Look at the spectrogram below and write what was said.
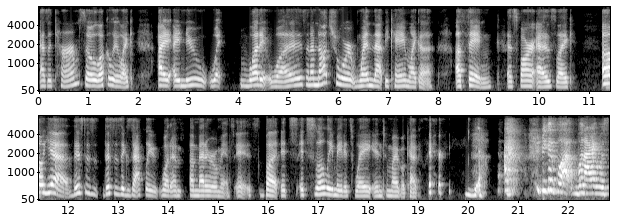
as a term, so luckily like I I knew what what it was, and I'm not sure when that became like a a thing as far as like oh yeah this is this is exactly what a, a meta romance is. But it's it's slowly made its way into my vocabulary. Yeah. Because when I was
